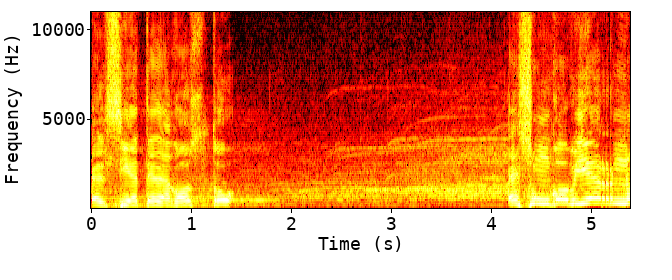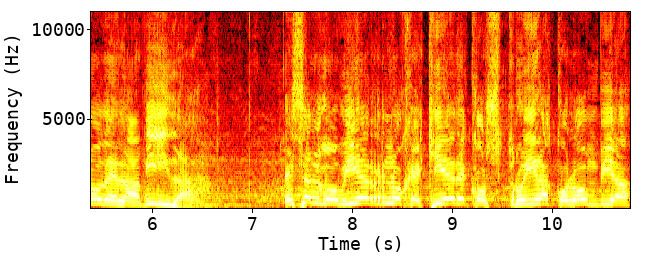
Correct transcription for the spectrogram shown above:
el 7 de agosto es un gobierno de la vida. Es el gobierno que quiere construir a Colombia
